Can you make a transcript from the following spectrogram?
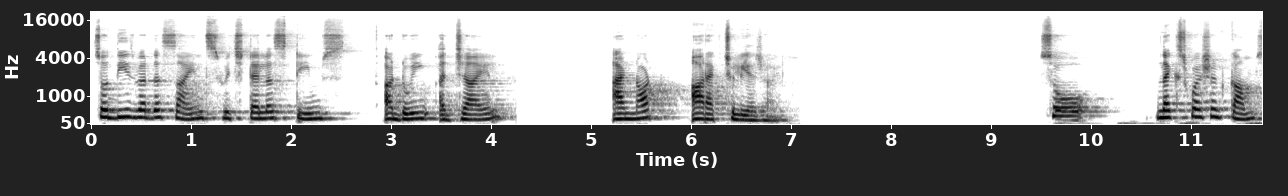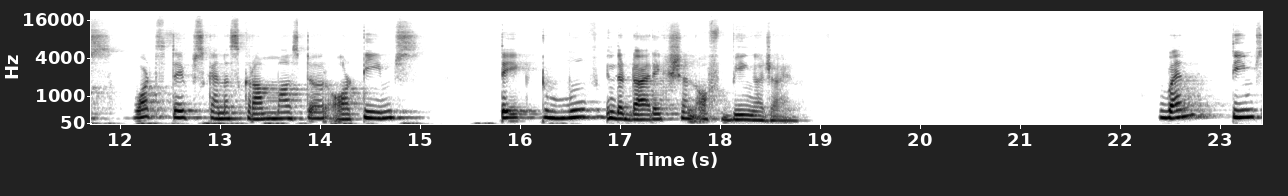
So these were the signs which tell us teams are doing agile and not are actually agile. So next question comes what steps can a scrum master or teams take to move in the direction of being agile? When teams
